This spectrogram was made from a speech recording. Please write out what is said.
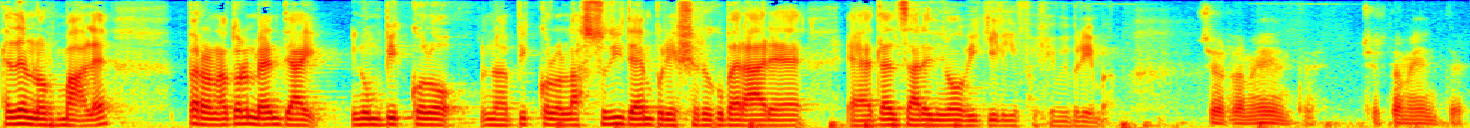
ed è normale però naturalmente hai in un piccolo, un piccolo lasso di tempo riesci a recuperare e ad alzare di nuovo i chili che facevi prima. Certamente, certamente.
